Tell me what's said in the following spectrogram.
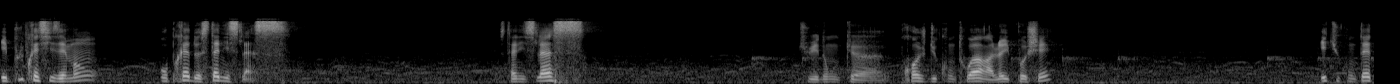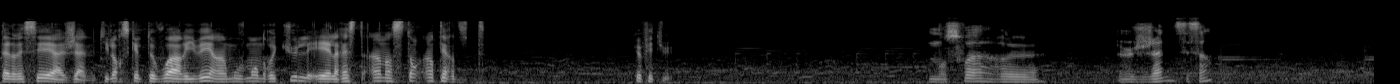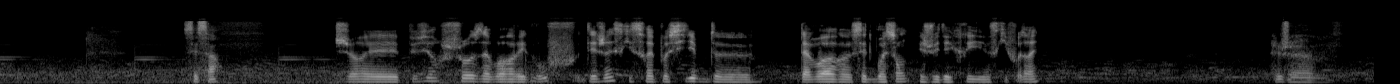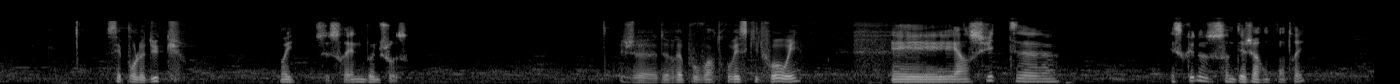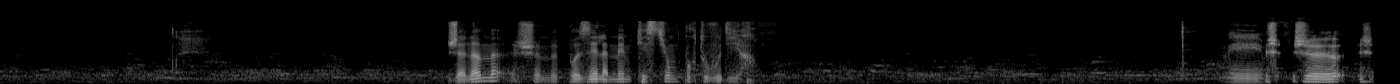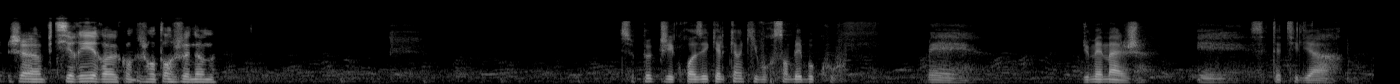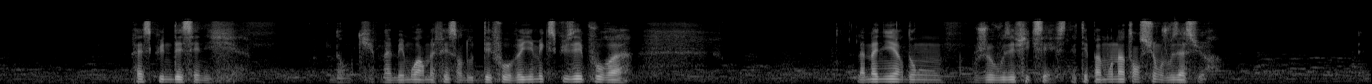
et plus précisément auprès de Stanislas. Stanislas, tu es donc euh, proche du comptoir à l'œil poché. Et tu comptais t'adresser à Jeanne, qui lorsqu'elle te voit arriver a un mouvement de recul et elle reste un instant interdite. Que fais-tu? Bonsoir, euh, Jeanne, c'est ça? C'est ça. J'aurais plusieurs choses à voir avec vous. Déjà, est-ce qu'il serait possible de d'avoir euh, cette boisson et je lui décris euh, ce qu'il faudrait? Je... C'est pour le duc. Oui, ce serait une bonne chose. Je devrais pouvoir trouver ce qu'il faut, oui. Et ensuite, euh, est-ce que nous nous sommes déjà rencontrés? Jeune homme, je me posais la même question pour tout vous dire. Mais Je- je- je- J'ai un petit rire euh, quand j'entends jeune homme. il se peut que j'ai croisé quelqu'un qui vous ressemblait beaucoup. Mais du même âge. Et c'était il y a presque une décennie. Donc ma mémoire me fait sans doute défaut. Veuillez m'excuser pour euh, la manière dont je vous ai fixé. Ce n'était pas mon intention, je vous assure.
